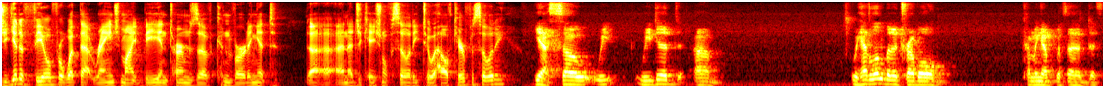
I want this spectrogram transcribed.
you get a feel for what that range might be in terms of converting it uh, an educational facility to a healthcare facility? Yes so we we did um, we had a little bit of trouble coming up with a def-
